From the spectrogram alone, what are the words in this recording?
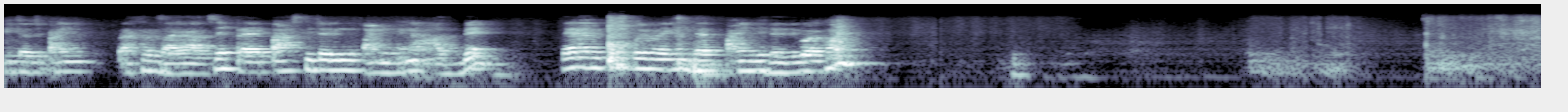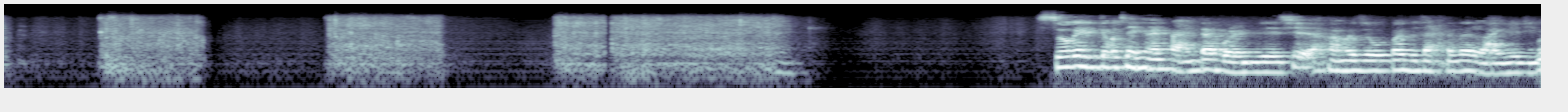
দিতে হচ্ছে পানি রাখার জায়গা আছে, প্রায় পাঁচ লিটার কিন্তু পানি এখানে আসবে। দেখেন আমি কি পরিমাণে এখানে দিয়ে পানি ঢেলে দিব এখন। সো দেখতে পাচ্ছি এখানে পানিটা ভরে দিয়েছি এখন আমরা যে উপরে যে চাকরিটা লাগিয়ে দিব,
